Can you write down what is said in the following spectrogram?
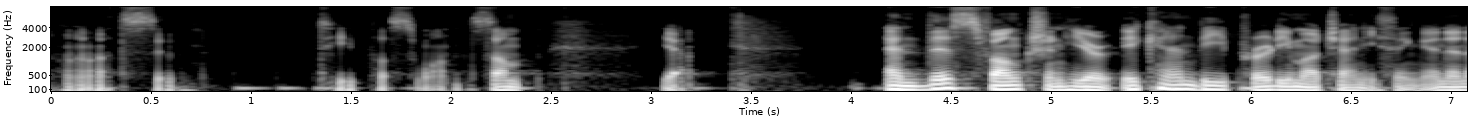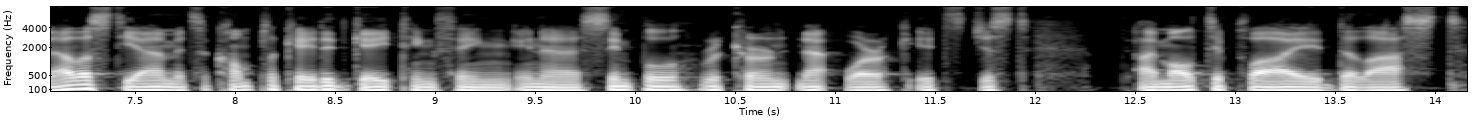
Oh, let's do t plus 1. Some, yeah. And this function here, it can be pretty much anything. In an LSTM, it's a complicated gating thing. In a simple recurrent network, it's just I multiply the last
